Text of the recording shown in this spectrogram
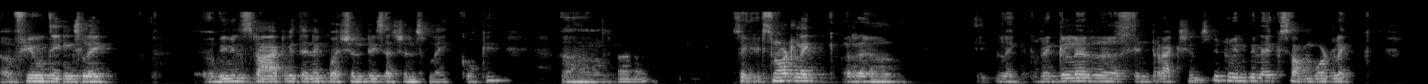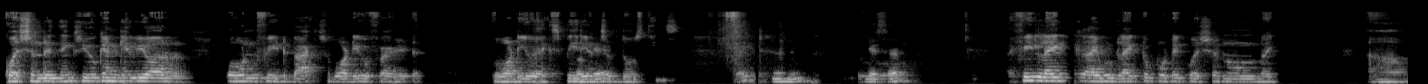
a few things like uh, we will start with in a questionnaire sessions like okay um, Uh-huh. so it's not like uh, like regular uh, interactions it will be like somewhat like questionnaire things you can give your own feedbacks what you felt what you experienced Okay. with those things right Mm-hmm. Yes, sir. i feel like i would like to put a question on like uh,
